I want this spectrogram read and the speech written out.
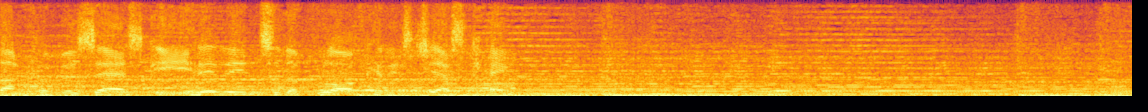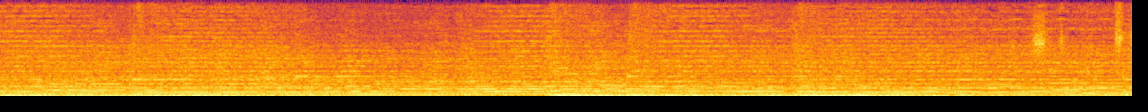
luck for Muserskiy. He hit into the block and it's just came. Starting to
